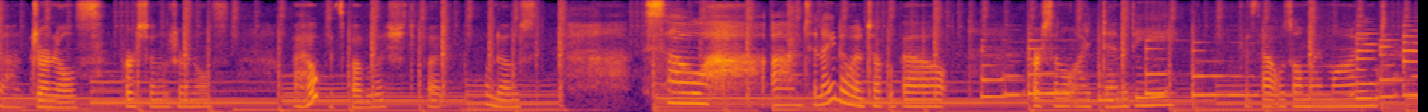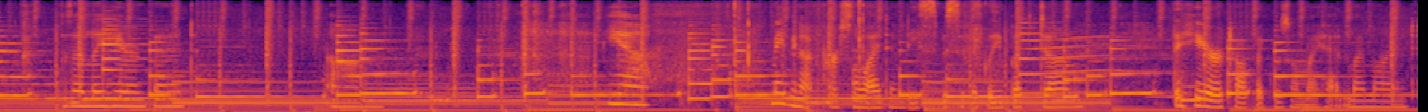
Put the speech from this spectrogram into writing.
uh, journals personal journals. I hope it's published, but who knows. So, um, tonight I want to talk about personal identity because that was on my mind as I lay here in bed. Um, yeah, maybe not personal identity specifically, but um, the hair topic was on my head, my mind.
